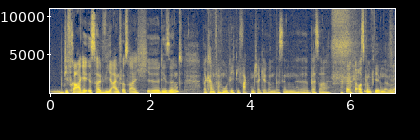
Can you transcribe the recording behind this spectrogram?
Die Frage ist halt, wie einflussreich äh, die sind. Da kann vermutlich die Faktencheckerin ein bisschen äh, besser Auskunft geben darüber.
